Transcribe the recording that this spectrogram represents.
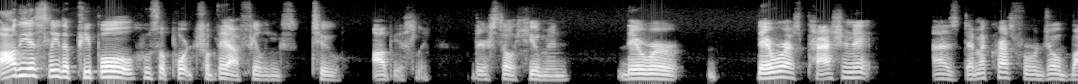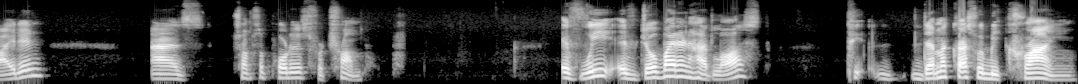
obviously the people who support Trump they have feelings too. Obviously, they're still human. They were they were as passionate as Democrats for Joe Biden as Trump supporters for Trump. If we if Joe Biden had lost, P- Democrats would be crying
